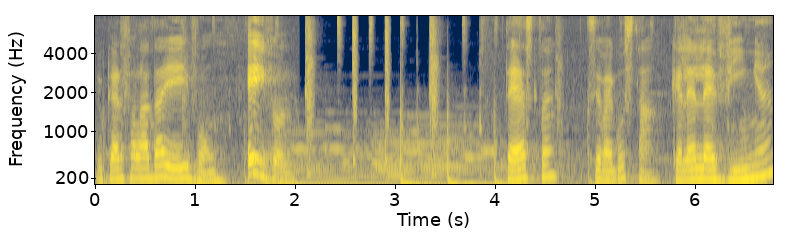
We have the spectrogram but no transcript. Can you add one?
Eu quero falar da Avon. Avon. Testa que você vai gostar. Porque ela é levinha,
